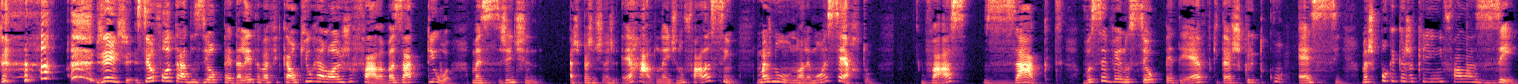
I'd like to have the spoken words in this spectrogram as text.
gente, se eu for traduzir ao pé da letra, vai ficar o que o relógio fala. Was sagt die Uhr? Mas, gente, pra gente é errado, né? A gente não fala assim. Mas no, no alemão é certo. Was sagt? Você vê no seu PDF que está escrito com S. Mas por que, que a Jaqueline fala Z?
